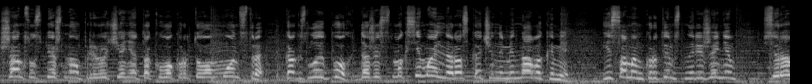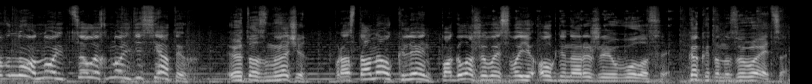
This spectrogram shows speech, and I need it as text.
Шанс успешного приручения такого крутого монстра, как злой бог, даже с максимально раскачанными навыками и самым крутым снаряжением, все равно 0,0. «Это значит...» Простонал Кляйн, поглаживая свои огненно-рыжие волосы. Как это называется?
